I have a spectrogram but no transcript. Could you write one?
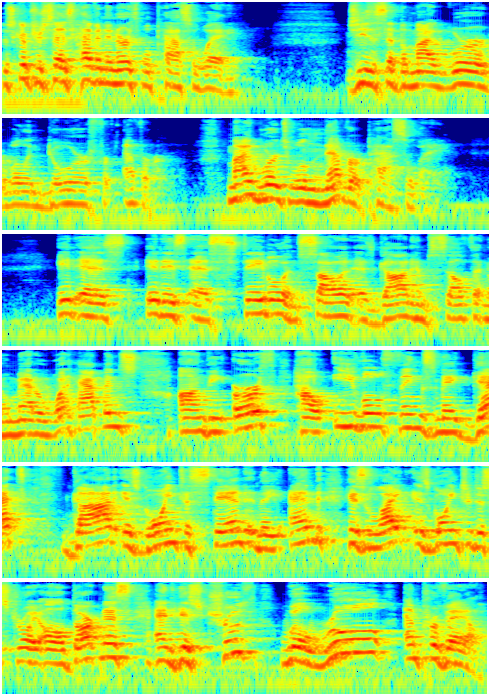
the scripture says heaven and earth will pass away. Jesus said, but my word will endure forever. My words will never pass away. It is, it is as stable and solid as God Himself that no matter what happens on the earth, how evil things may get, God is going to stand in the end. His light is going to destroy all darkness, and his truth will rule and prevail.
